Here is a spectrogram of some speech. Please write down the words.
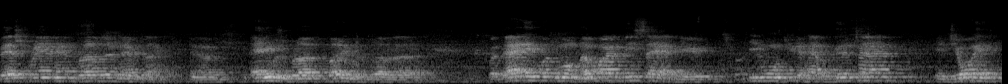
best friend and brother and everything, you know. And he was a brother, Buddy was a brother. But Daddy wouldn't want nobody to be sad here. He wants you to have a good time, enjoy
